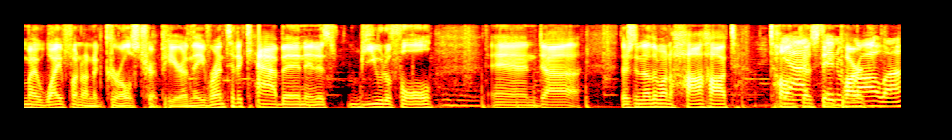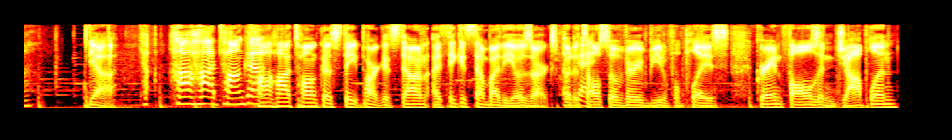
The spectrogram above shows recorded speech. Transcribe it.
my wife went on a girls trip here and they rented a cabin and it's beautiful. Mm-hmm. And uh there's another one, Ha Ha Tonka yeah, State Park. Rolla. Yeah. Ha ha Tonka. Ha Ha Tonka State Park. It's down I think it's down by the Ozarks, but it's also a very beautiful place. Grand Falls and Joplin.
